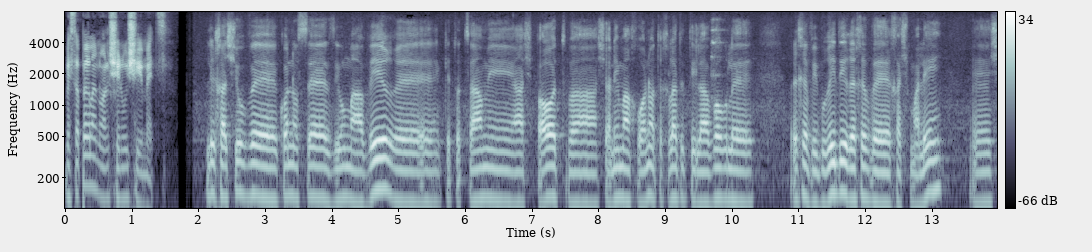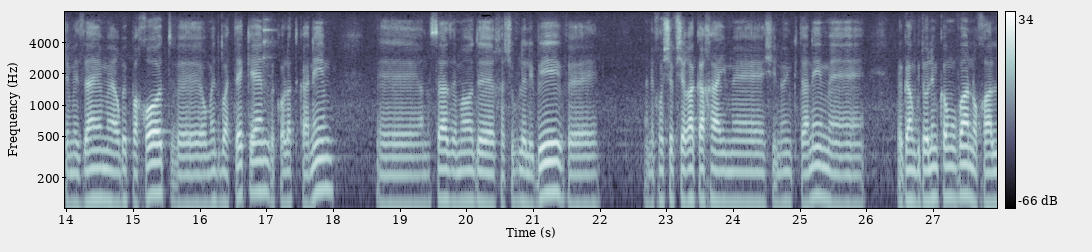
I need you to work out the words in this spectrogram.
מספר לנו על שינוי שאימץ. לי חשוב אה, כל נושא זיהום האוויר. אה, כתוצאה מההשפעות בשנים האחרונות החלטתי לעבור לרכב היברידי, רכב אה, חשמלי, שמזהם הרבה פחות ועומד בתקן וכל התקנים. הנושא הזה מאוד חשוב לליבי ואני חושב שרק ככה עם שינויים קטנים וגם גדולים כמובן נוכל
